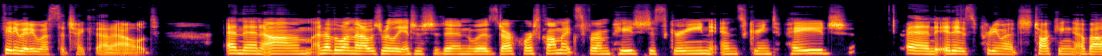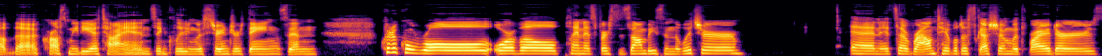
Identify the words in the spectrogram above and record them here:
If anybody wants to check that out. And then um, another one that I was really interested in was Dark Horse Comics from page to screen and screen to page. And it is pretty much talking about the cross media tie ins, including with Stranger Things and Critical Role, Orville, Plants versus Zombies, and The Witcher. And it's a roundtable discussion with writers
